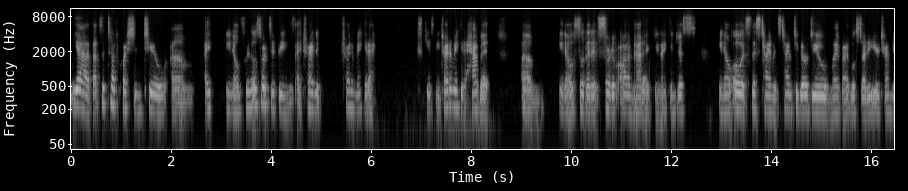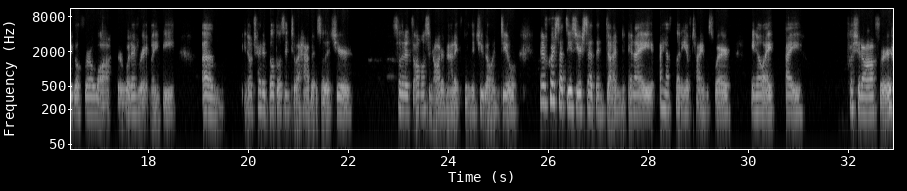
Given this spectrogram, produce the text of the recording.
Yeah, that's a tough question too. Um, I, you know, for those sorts of things, I try to try to make it a, excuse me, try to make it a habit. Um, you know, so that it's sort of automatic and I can just, you know, oh, it's this time, it's time to go do my Bible study or time to go for a walk or whatever it might be. Um, you know, try to build those into a habit so that you're, so that it's almost an automatic thing that you go and do. And of course, that's easier said than done. And I, I have plenty of times where, you know, I, I push it off or,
